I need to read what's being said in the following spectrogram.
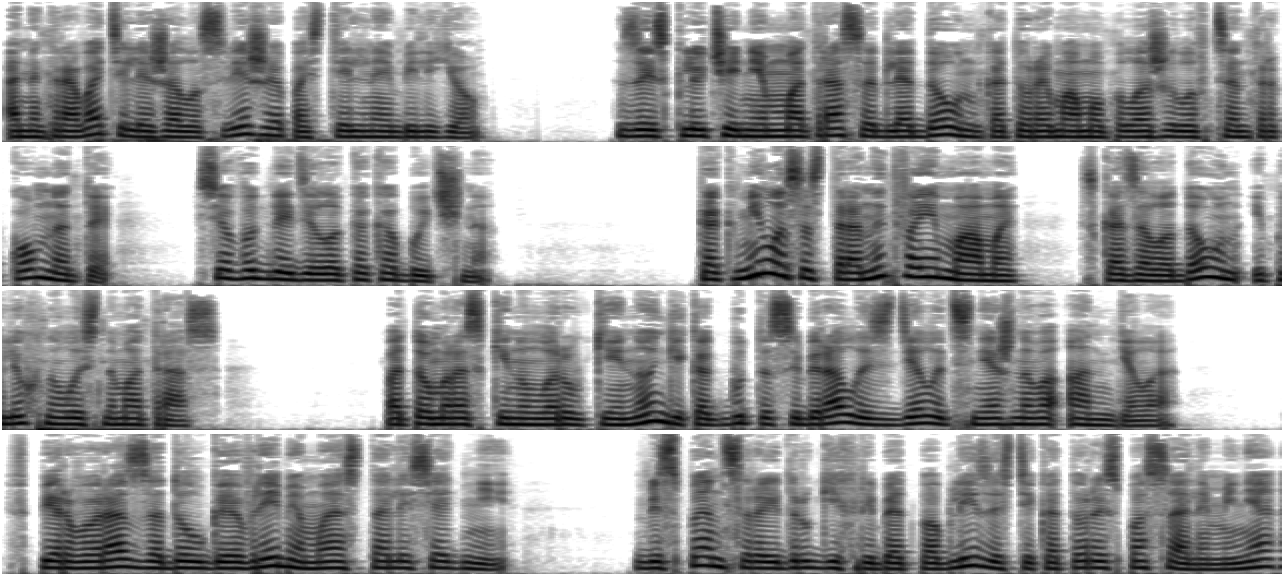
а на кровати лежало свежее постельное белье. За исключением матраса для Доун, который мама положила в центр комнаты, все выглядело как обычно. «Как мило со стороны твоей мамы», — сказала Доун и плюхнулась на матрас. Потом раскинула руки и ноги, как будто собиралась сделать снежного ангела. В первый раз за долгое время мы остались одни. Без Спенсера и других ребят поблизости, которые спасали меня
